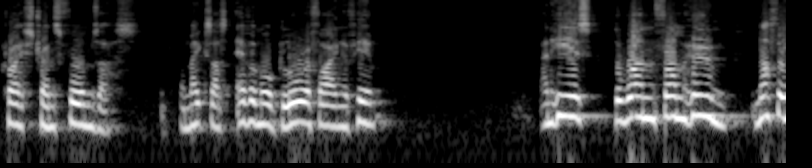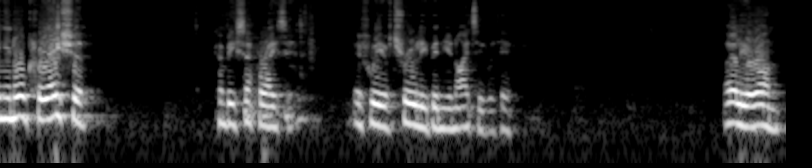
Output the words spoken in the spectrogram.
Christ transforms us and makes us ever more glorifying of him. And he is the one from whom nothing in all creation can be separated if we have truly been united with him. Earlier on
